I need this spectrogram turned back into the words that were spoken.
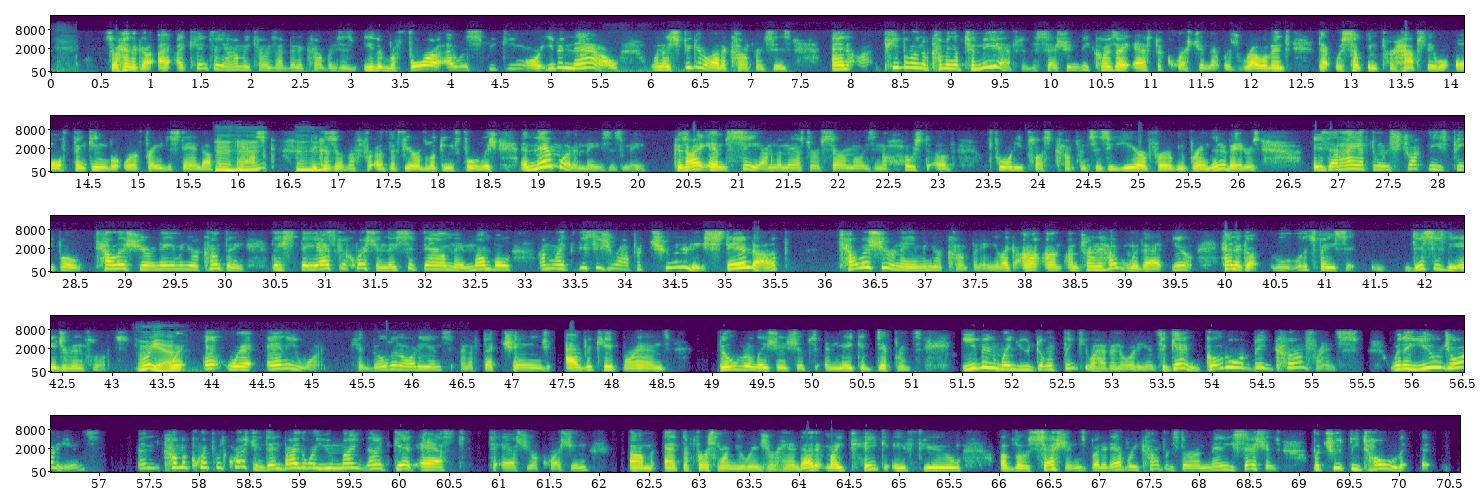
So, Hanneke, I, I, can't tell you how many times I've been at conferences, either before I was speaking or even now when I speak at a lot of conferences. And people end up coming up to me after the session because I asked a question that was relevant, that was something perhaps they were all thinking but were afraid to stand up and mm-hmm. ask mm-hmm. because of the, of the fear of looking foolish. And then what amazes me, because I MC, I'm the master of ceremonies and the host of 40 plus conferences a year for brand innovators is that I have to instruct these people, tell us your name and your company. They, they ask a question, they sit down, they mumble. I'm like, this is your opportunity. Stand up, tell us your name and your company. Like, I, am I'm, I'm trying to help them with that. You know, Hanneke, let's face it, this is the age of influence. Oh, yeah. Where, where anyone can build an audience and affect change, advocate brands, build relationships and make a difference, even when you don't think you have an audience. Again, go to a big conference with a huge audience and come equipped with questions. And by the way, you might not get asked to ask your question um, at the first one you raise your hand at. It might take a few of those sessions, but at every conference there are many sessions. But truth be told,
